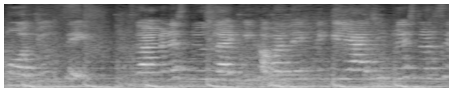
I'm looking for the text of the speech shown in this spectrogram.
मौजूद थे। तो एम न्यूज़ लाइव की खबर देखने के लिए आज ही प्ले स्टोर से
